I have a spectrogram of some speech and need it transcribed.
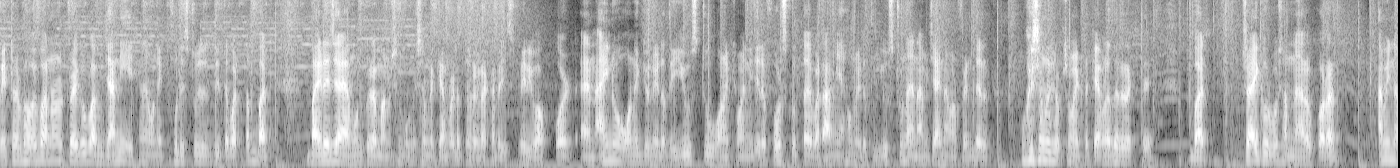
বেটারভাবে বানানোর ট্রাই করব। আমি জানি এখানে অনেক ফুড স্টোরেজ দিতে পারতাম বাট বাইরে যায় এমন করে মানুষের মুখের সামনে ক্যামেরাটা ধরে রাখাটা is very awkward and I know অনেকজন এটাতে ইউজ টু অনেক সময় নিজেরা ফোর্স করতে হয় বাট আমি এখন এটাতে ইউজ টু না আমি চাই না আমার ফ্রেন্ডদের মুখের সামনে সবসময় একটা ক্যামেরা ধরে রাখতে। বাট ট্রাই করব সামনে আরও করার। আমি না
